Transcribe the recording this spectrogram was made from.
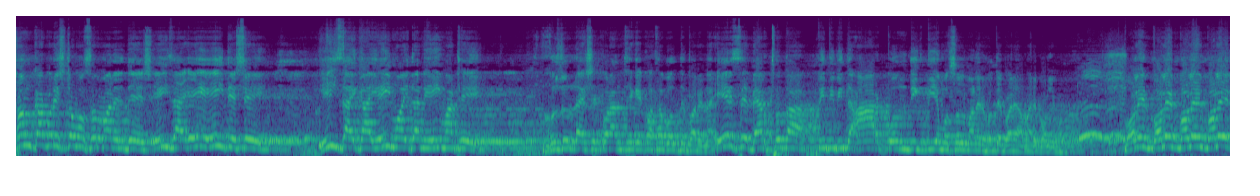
সংখ্যাগরিষ্ঠ মুসলমানের দেশ, এই এই দেশে, এই জায়গায়, এই ময়দানে, এই মাঠে হুজুররা এসে কোরআন থেকে কথা বলতে পারে না। এর যে ব্যর্থতা পৃথিবীতে আর কোন দিক দিয়ে মুসলমানের হতে পারে আমারে বলেন। বলেন বলেন বলেন বলেন।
